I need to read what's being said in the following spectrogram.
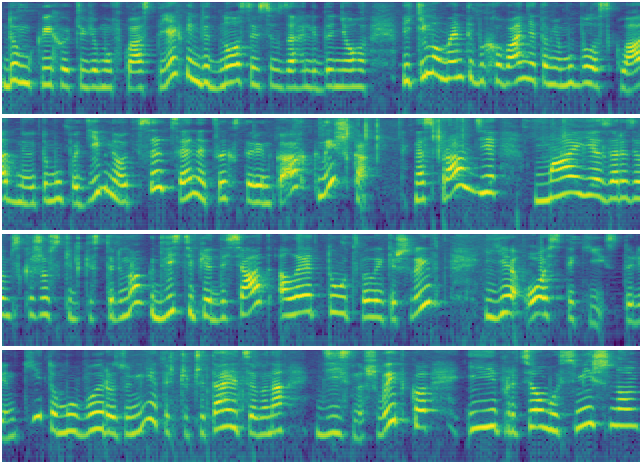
думки хотів йому вкласти, як він відносився взагалі до нього, в які моменти виховання там йому було складно і тому подібне. От все це на цих сторінках. Книжка насправді має зараз я вам скажу скільки сторінок 250, але тут великий шрифт і є ось такі сторінки, тому ви розумієте, що читається вона дійсно швидко і при цьому смішно.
